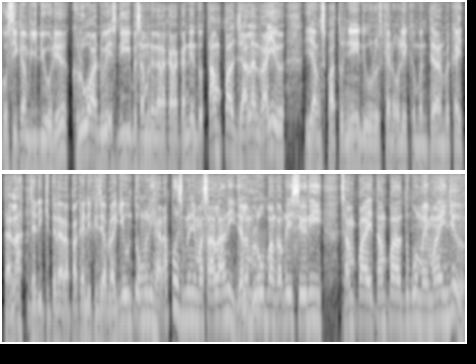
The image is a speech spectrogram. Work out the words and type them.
kongsikan video dia keluar duit sendiri bersama dengan rakan-rakan dia untuk tampal jalan raya yang sepatutnya diuruskan oleh kementerian berkaitan lah. Jadi kita nak dapatkan dia kejap lagi untuk melihat apa sebenarnya masalah ni jalan hmm. berlubang kat Malaysia ni sampai tampal tu pun main-main je.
